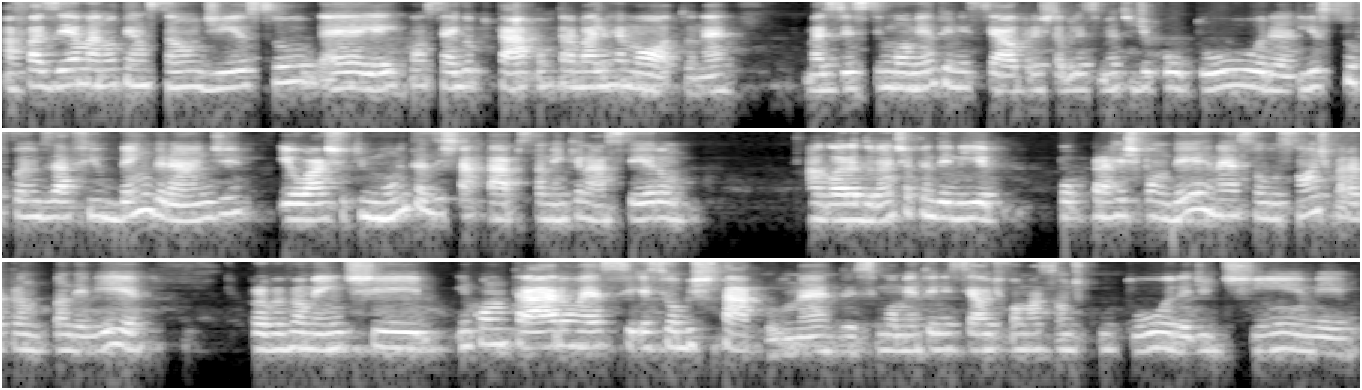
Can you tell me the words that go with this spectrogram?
a fazer a manutenção disso é, e aí consegue optar por trabalho remoto, né? Mas esse momento inicial para estabelecimento de cultura, isso foi um desafio bem grande. Eu acho que muitas startups também que nasceram agora durante a pandemia para responder, né, soluções para a pandemia, provavelmente encontraram esse, esse obstáculo, né, desse momento inicial de formação de cultura, de time,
